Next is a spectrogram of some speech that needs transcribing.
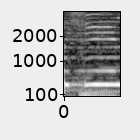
是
